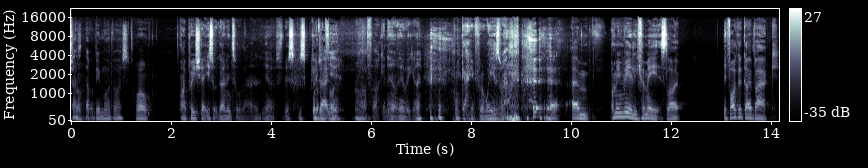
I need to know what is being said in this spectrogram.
that's- that would be my advice. Well, I appreciate you sort of going into all that. And yeah, it's, it's, good. about you? Oh fucking hell! Here we go. I'm gagging for a wee as well. Yeah. um, I mean, really, for me, it's like if I could go back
